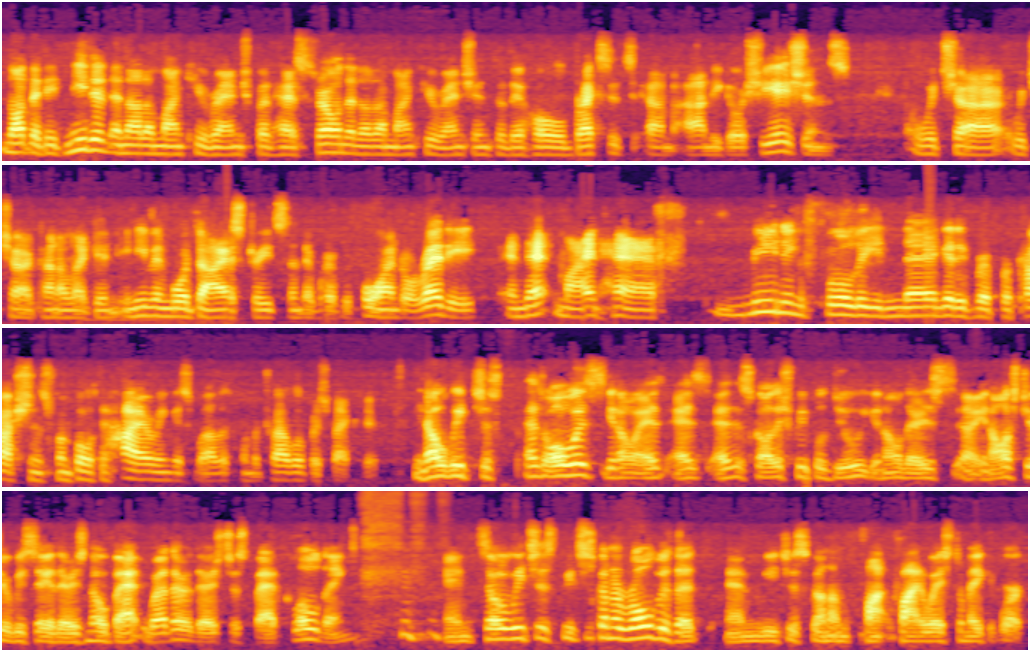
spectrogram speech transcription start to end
not that it needed another monkey wrench, but has thrown another monkey wrench into the whole Brexit um, uh, negotiations which are which are kind of like in, in, even more dire straits than they were beforehand already, and that might have meaningfully negative repercussions from both the hiring as well as from a travel perspective. You know, we just, as always, you know, as as, as the Scottish people do, you know, there's uh, in Austria we say there is no bad weather, there's just bad clothing, and so we just we just gonna roll with it, and we just gonna fi- find ways to make it work.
